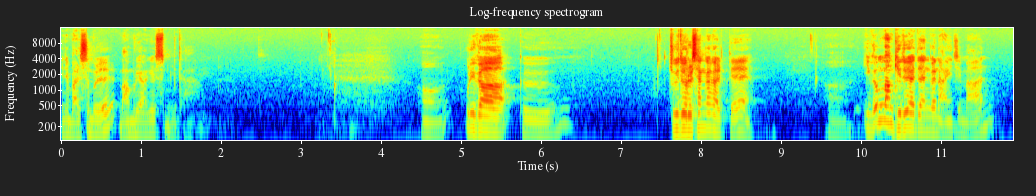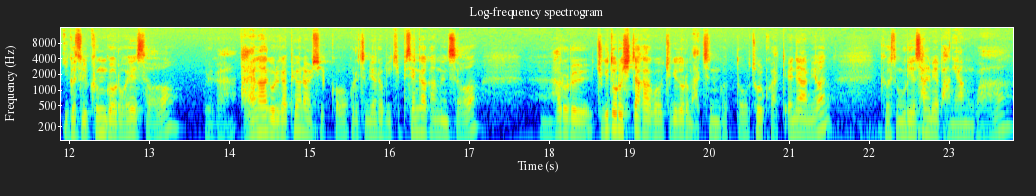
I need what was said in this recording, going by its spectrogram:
이제 말씀을 마무리하겠습니다. 어, 우리가 그 주기도를 생각할 때 어, 이것만 기도해야 되는 건 아니지만 이것을 근거로 해서 우리가 다양하게 우리가 표현할 수 있고 그렇지만 여러분이 깊이 생각하면서 어, 하루를 주기도로 시작하고 주기도로 마치는 것도 좋을 것 같아요. 왜냐하면 그것은 우리의 삶의 방향과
